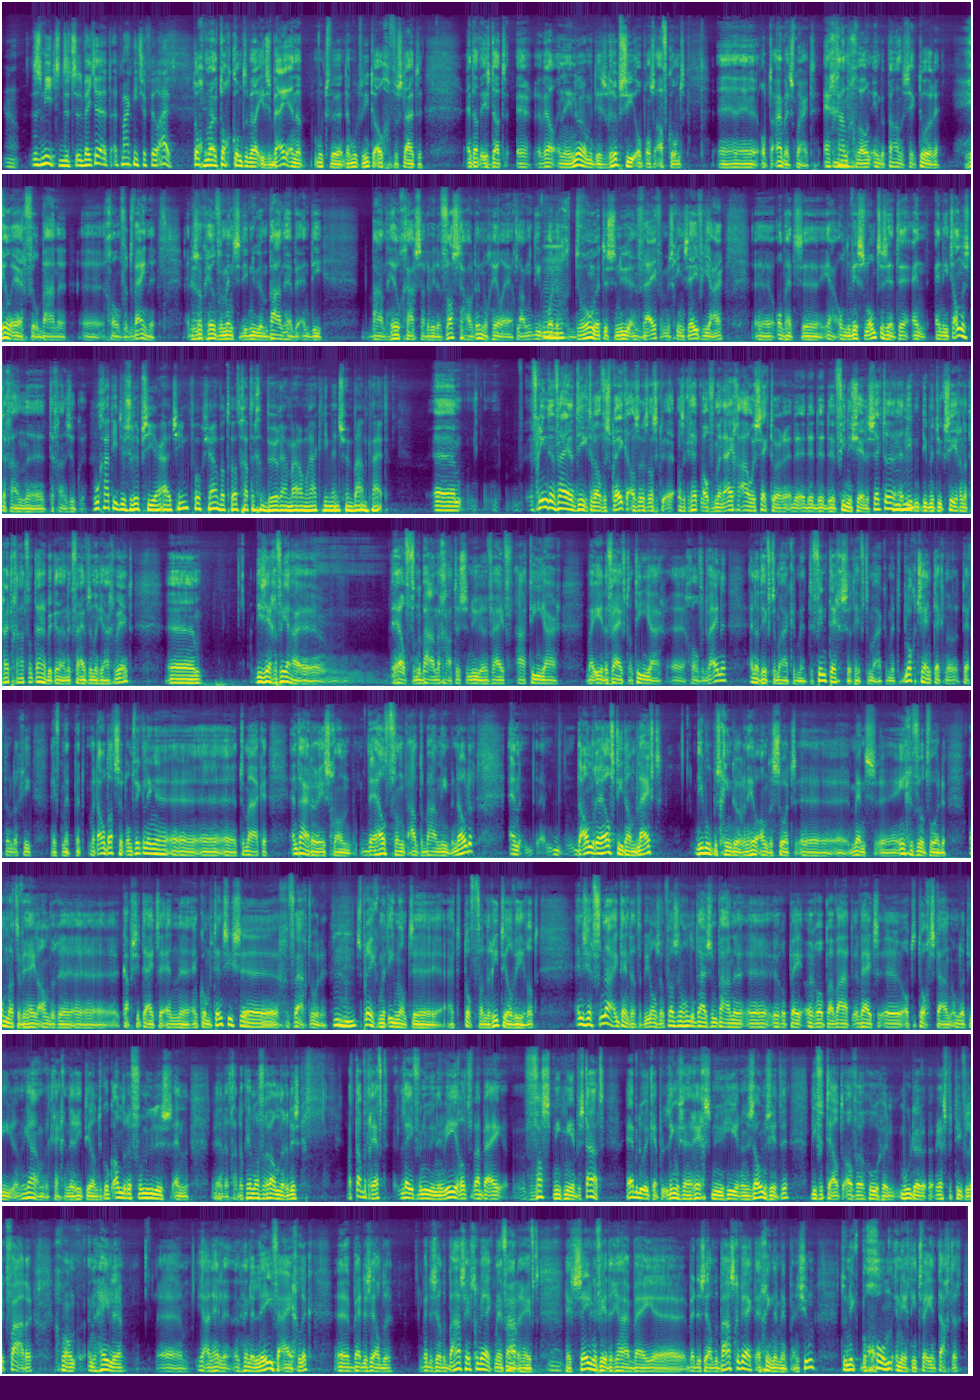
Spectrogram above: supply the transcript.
Ja. Dus niet, dus, weet je, het, het maakt niet zoveel uit. Toch, maar toch komt er wel iets bij en dat moeten we, daar moeten we niet de ogen voor sluiten. En dat is dat er wel een enorme disruptie op ons afkomt eh, op de arbeidsmarkt. Er gaan gewoon in bepaalde sectoren heel erg veel banen eh, gewoon verdwijnen. Er is ook heel veel mensen die nu een baan hebben en die baan heel graag zouden willen vasthouden, nog heel erg lang. Die worden gedwongen tussen nu en vijf en misschien zeven jaar eh, om, het, eh, ja, om de wissel om te zetten en, en iets anders te gaan, eh, te gaan zoeken. Hoe gaat die disruptie eruit zien volgens jou? Wat, wat gaat er gebeuren en waarom raken die mensen hun baan kwijt? Ehm, vriend en vijand die ik erover spreek, als, als, als, ik, als ik het heb over mijn eigen oude sector, de, de, de, financiële sector, en die, die me natuurlijk zeer aan het hart gaat, want daar heb ik uiteindelijk 25 jaar gewerkt. Ehm, die zeggen van ja, de helft van de banen gaat tussen nu en 5 à 10 jaar, maar eerder 5 dan 10 jaar eh, gewoon verdwijnen. En dat heeft te maken met de fintechs, dat heeft te maken met de blockchain techno- technologie, heeft met, met, met al dat soort ontwikkelingen eh, eh, te maken. En daardoor is gewoon de helft van het aantal banen niet meer nodig. En de andere helft die dan blijft, die moet misschien door een heel ander soort eh, mens eh, ingevuld worden. Omdat er weer hele andere eh, capaciteiten en, en competenties gevraagd worden. Spreek ik met iemand uit de top van de retailwereld. En die zegt van nou, ik denk dat er bij ons ook wel zo'n 100.000 banen Europe Europa wa- wijd eh, op de tocht staan. Omdat die, ja, we krijgen in de retail natuurlijk ook andere formules. En dat gaat ook helemaal veranderen. Dus wat dat betreft leven we nu in een wereld waarbij vast niet meer bestaat. Hè, bedoel, ik heb links en rechts nu hier een zoon zitten die vertelt over hoe hun moeder, respectievelijk vader, gewoon een hele, eh, ja, een hele, een hele leven eigenlijk eh, bij dezelfde. Bij dezelfde baas heeft gewerkt. Mijn vader heeft, heeft 47 jaar bij, eh, bij dezelfde baas gewerkt en ging dan met pensioen. Toen ik begon in 1982,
